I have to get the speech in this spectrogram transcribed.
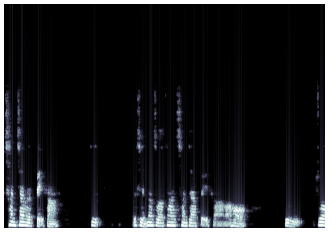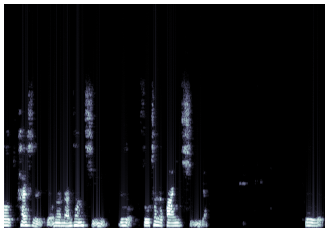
参加了北伐，就而且那时候他参加北伐，然后就就开始有那南昌起义。就是俗称的八一起义啊，是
